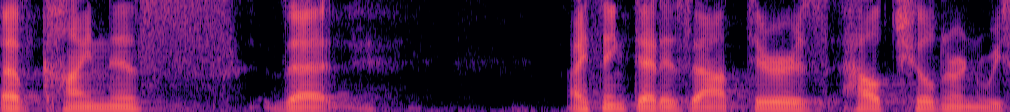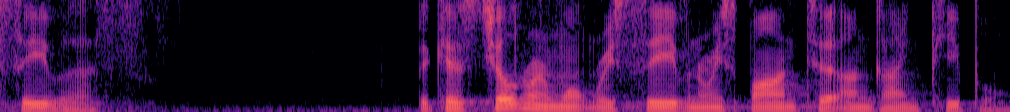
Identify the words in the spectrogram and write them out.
of kindness that I think that is out there is how children receive us. Because children won't receive and respond to unkind people.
